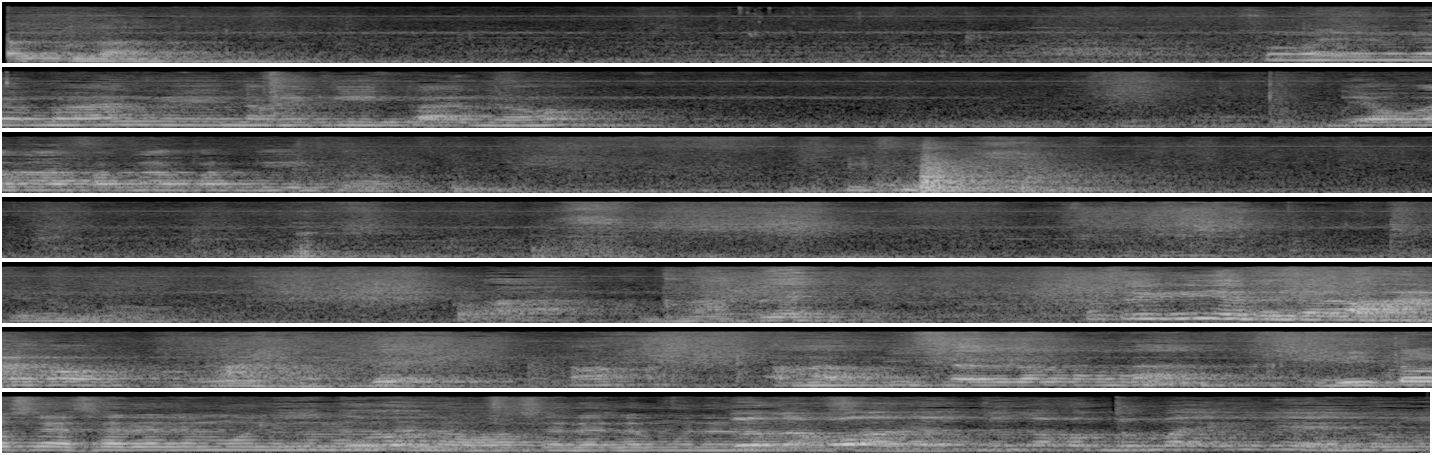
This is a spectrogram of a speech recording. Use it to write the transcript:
Ano na? So ngayon naman, ngayon nakikita nyo, hindi ako karapat-dapat dito. Ano mo? Ah, grabe. Sa tingin nyo, nilalakad ako. Grabe. Ha? Ah, isa lang muna. Dito, sa sa lalamunan naman, Dito. ano, sa lalamunan Doon naman ako, ano, doon ako dumain eh. Nung,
